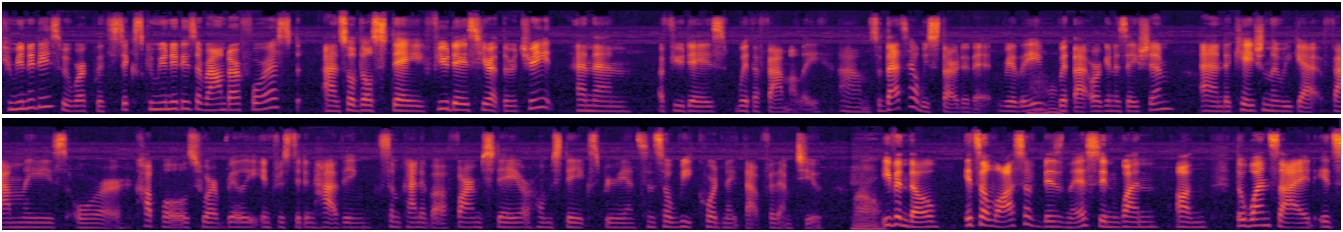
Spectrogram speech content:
communities. We work with six communities around our forest. And so they'll stay a few days here at the retreat and then a few days with a family. Um, so that's how we started it, really, Wow. with that organization. And occasionally we get families or couples who are really interested in having some kind of a farm stay or homestay experience. And so we coordinate that for them too Wow. even though it's a loss of business in one on the one side it's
